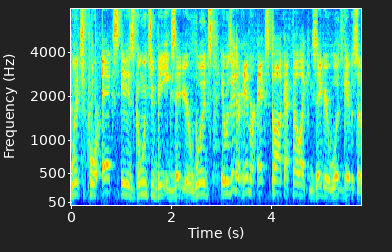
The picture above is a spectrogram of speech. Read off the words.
which for X, it is going to be Xavier Woods. It was either him or X-Pac. I felt like Xavier Woods gave us a,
